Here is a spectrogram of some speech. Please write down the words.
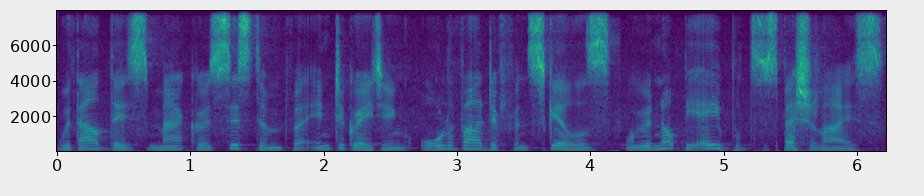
Without this macro system for integrating all of our different skills, we would not be able to specialize.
